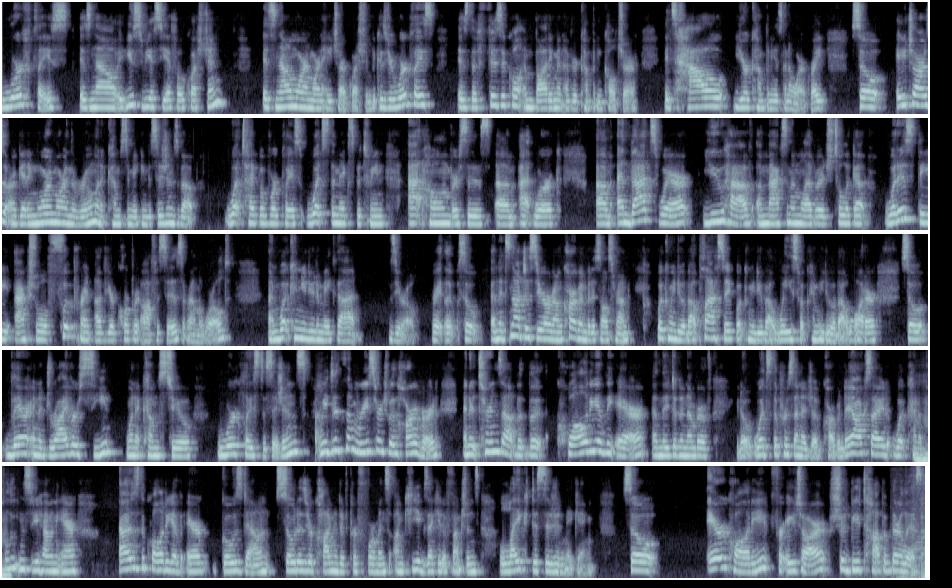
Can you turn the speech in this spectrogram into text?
workplace is now, it used to be a CFO question. It's now more and more an HR question because your workplace is the physical embodiment of your company culture. It's how your company is going to work, right? So HRs are getting more and more in the room when it comes to making decisions about what type of workplace, what's the mix between at home versus um, at work. Um, and that's where you have a maximum leverage to look at what is the actual footprint of your corporate offices around the world? And what can you do to make that zero right? So and it's not just zero around carbon but it's also around what can we do about plastic? What can we do about waste? What can we do about water? So they're in a driver's seat when it comes to workplace decisions. We did some research with harvard and it turns out that the quality of the air and they did a number of you know what's the percentage of carbon dioxide? What kind mm-hmm. of pollutants do you have in the air as the quality of air goes down, so does your cognitive performance on key executive functions like decision making. So, air quality for HR should be top of their list.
